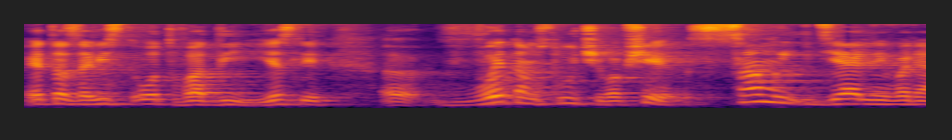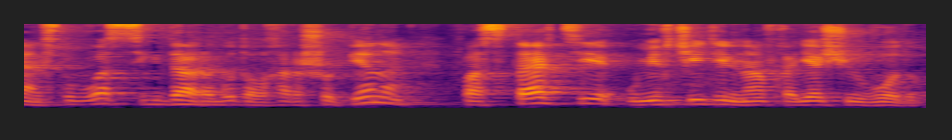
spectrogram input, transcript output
Это зависит от воды. Если э, в этом случае вообще самый идеальный вариант, чтобы у вас всегда работала хорошо пена, поставьте умягчитель на входящую воду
